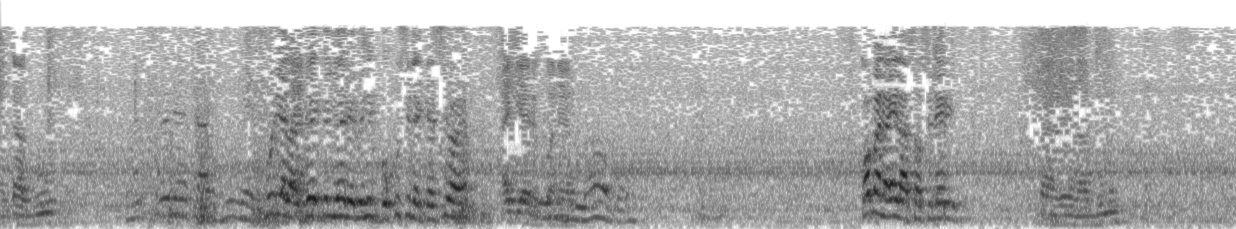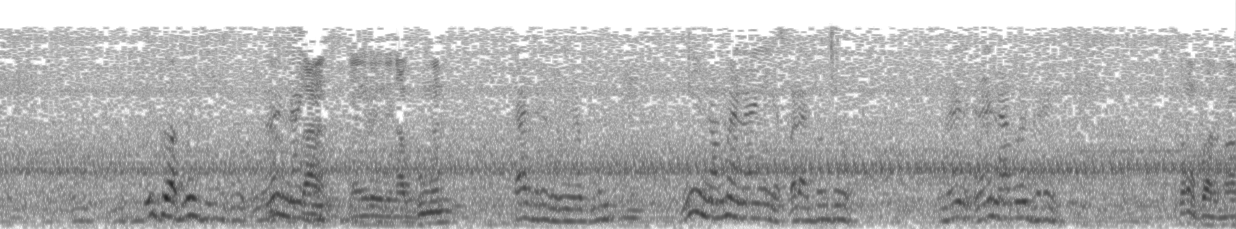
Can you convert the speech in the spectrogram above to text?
Un cabou. Vous dites à la vieille que je vais revenir beaucoup sur les questions. Hein. Elle dit elle reconnaît. Comment elle a eu la sorcellerie Ça, elle a boum. Ça, elle a boum. Comment on parle mal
